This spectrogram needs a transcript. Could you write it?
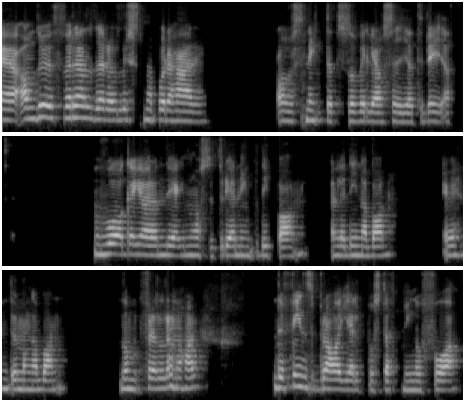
Eh, om du är förälder och lyssnar på det här avsnittet så vill jag säga till dig att våga göra en diagnosutredning på ditt barn eller dina barn. Jag vet inte hur många barn de föräldrarna har. Det finns bra hjälp och stöttning att få.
